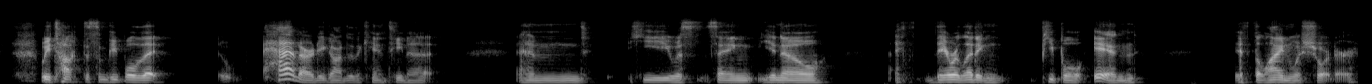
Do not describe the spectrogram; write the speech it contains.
we talked to some people that had already gone to the cantina, and he was saying, you know, they were letting people in if the line was shorter.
